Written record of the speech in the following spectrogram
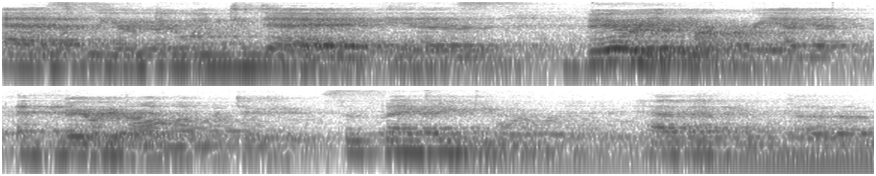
as we are doing today, is very appropriate and very long overdue. So thank you for having the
